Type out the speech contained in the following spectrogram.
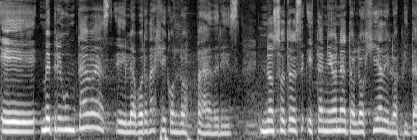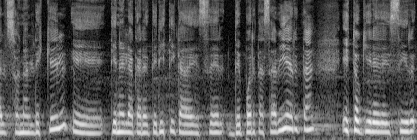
Eh, me preguntabas el abordaje con los padres. Nosotros, esta neonatología del Hospital Zonal de Esquel eh, tiene la característica de ser de puertas abiertas. Esto quiere decir,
